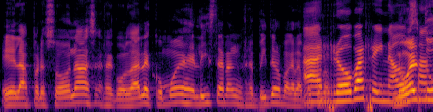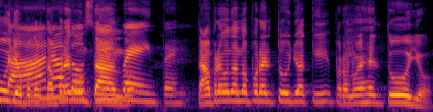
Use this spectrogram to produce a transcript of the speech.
las personas, recordarles cómo es el Instagram, repítelo para que la persona... Arroba Reinaldo No el tuyo, porque están preguntando. Están preguntando por el tuyo aquí, pero no es el tuyo.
